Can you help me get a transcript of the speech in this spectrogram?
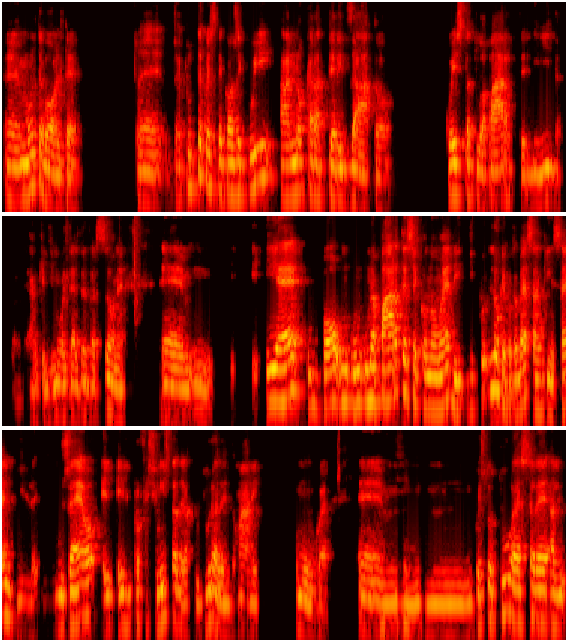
eh, molte volte eh, cioè, tutte queste cose qui hanno caratterizzato questa tua parte di vita, anche di molte altre persone, ehm, e è un po' una parte, secondo me, di, di, quello che potrebbe essere anche in sé il, il museo e, e, il professionista della cultura del domani. Comunque, ehm, questo tuo essere al,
